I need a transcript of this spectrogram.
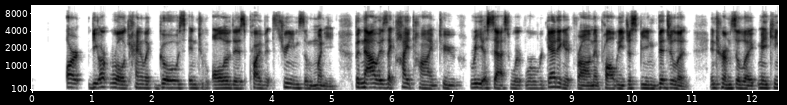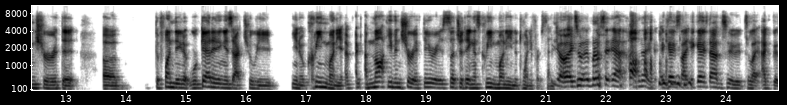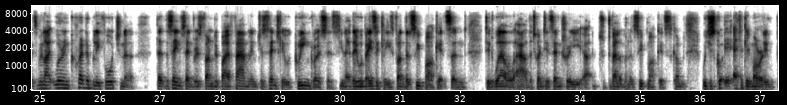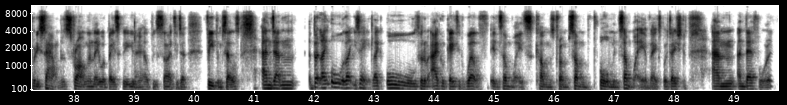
art the art world kind of like goes into all of this private streams of money. But now is like high time to reassess where, where we're getting it from and probably just being vigilant in terms of like making sure that uh, the funding that we're getting is actually you know, clean money. I'm, I'm not even sure if there is such a thing as clean money in the 21st century. Yeah, but also, yeah, it goes like it goes down to to like aggregates. I mean, like we're incredibly fortunate that the same centre is funded by a family which essentially were greengrocers. You know, they were basically funded supermarkets and did well out of the 20th century uh, development of supermarkets, which is ethically, morally pretty sound and strong. And they were basically, you know, helping society to feed themselves. And um, but like all like you say like all sort of aggregated wealth in some ways comes from some form in some way of exploitation. Um, and therefore it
